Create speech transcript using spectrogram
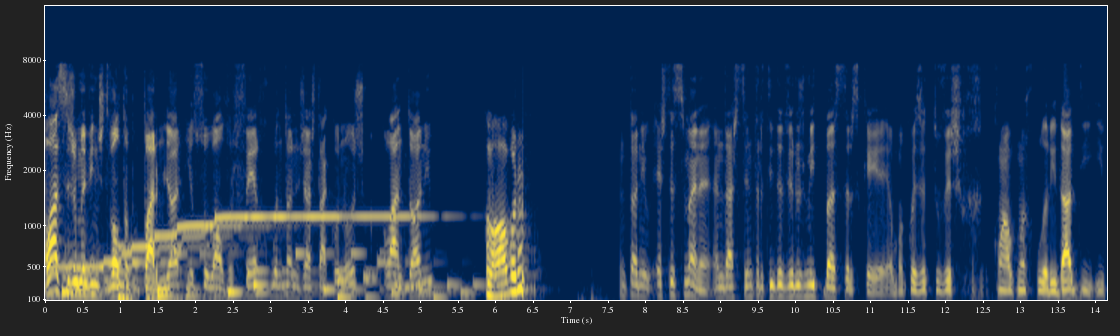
Olá, sejam bem-vindos de volta ao Popar Melhor. Eu sou o Álvaro Ferro, o António já está connosco. Olá, António. Olá, Álvaro. António, esta semana andaste entretido a ver os Mythbusters, que é uma coisa que tu vês com alguma regularidade e, e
